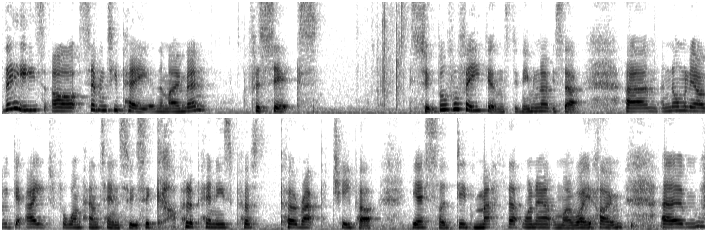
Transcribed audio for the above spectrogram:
These are 70p at the moment for six. Suitable for vegans, didn't even notice that. Um, and normally I would get eight for £1.10, so it's a couple of pennies per, per wrap cheaper. Yes, I did math that one out on my way home. Um,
